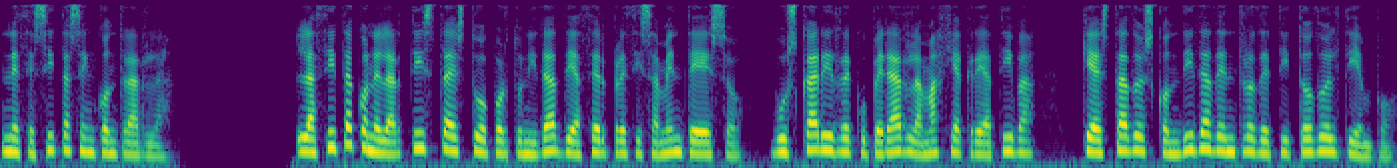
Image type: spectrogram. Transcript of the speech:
necesitas encontrarla. La cita con el artista es tu oportunidad de hacer precisamente eso, buscar y recuperar la magia creativa, que ha estado escondida dentro de ti todo el tiempo.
